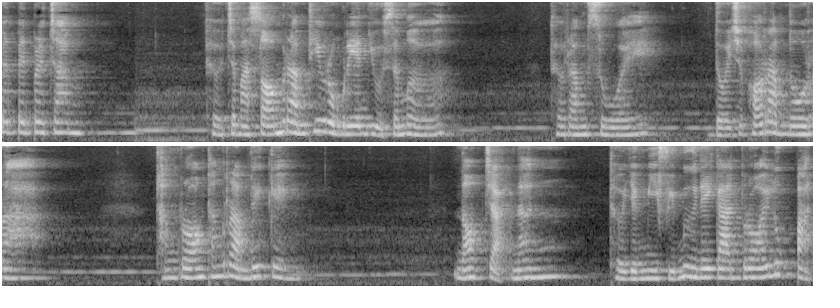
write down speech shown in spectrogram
กันเป็นประจำ เธอจะมาซ้อมรำที่โรงเรียนอยู่เสมอ เธอรำสวย โดยเฉพาะรำโนรา ทั้งร้องทั้งรำได้เก่ง นอกจากนั้น ธอยังมีฝีมือในการร้อยลูกปัด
